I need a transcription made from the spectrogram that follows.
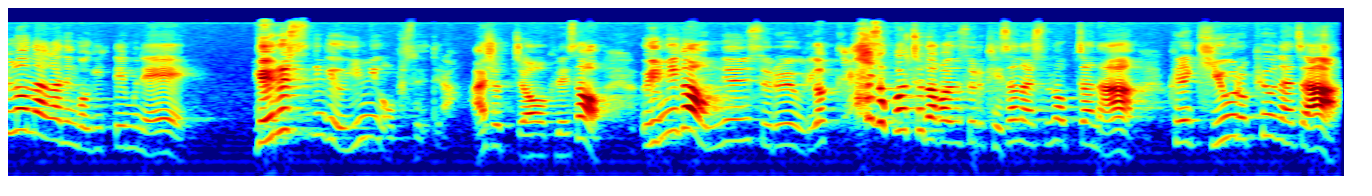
흘러나가는 거기 때문에 얘를 쓰는 게 의미가 없어요, 얘들아. 아셨죠? 그래서 의미가 없는 수를 우리가 계속 뻗쳐나가는 수를 계산할 수는 없잖아. 그냥 기호로 표현하자.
